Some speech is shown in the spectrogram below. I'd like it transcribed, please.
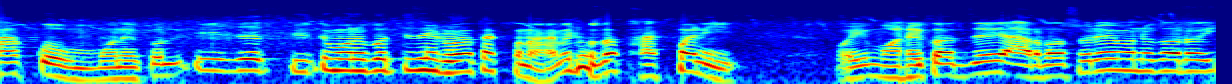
থাকব। মনে করলি যে তুই তো মনে করছিস আমি রোজা থাকব না। আমি রোজা থাকবানি। ওই মনে কর যে আর বছরে মনে কর ওই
